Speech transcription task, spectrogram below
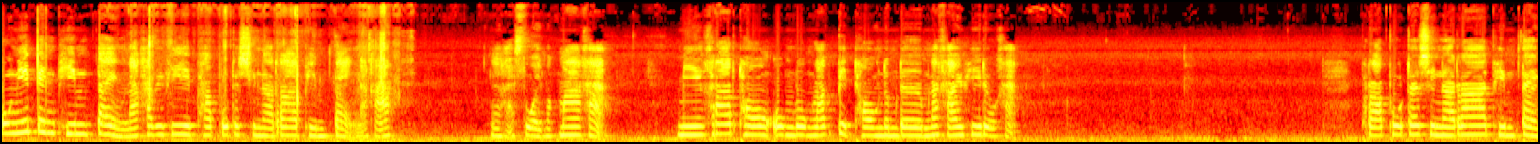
องค์นี้เป็นพิมพ์แต่งนะคะพี่ๆพระพุทธชินราชพิมพ์แต่งนะคะเนี่ยค่ะสวยมากๆค่ะ มีคราบทององค์ลงรักปิดทองเดิมๆนะคะพี่ๆดูค่ะ พระพุทธชินราชพิมพ์แต่ง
